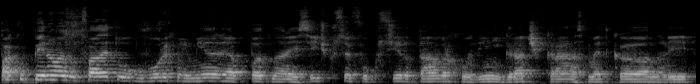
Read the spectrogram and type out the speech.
пак опираме до това, дето говорихме и миналия път, нали, всичко се фокусира там върху един играч и в крайна сметка, нали,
